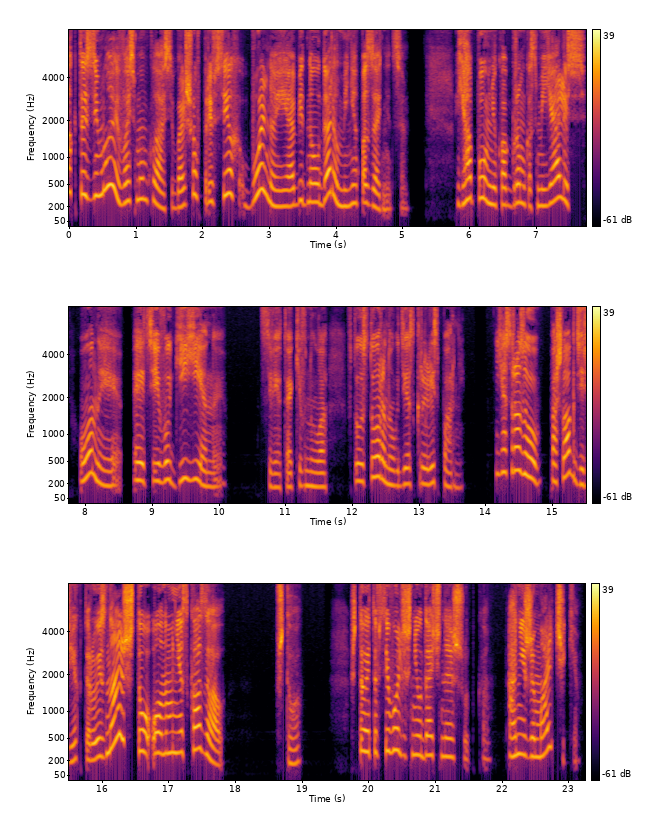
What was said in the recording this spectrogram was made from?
Как-то зимой в восьмом классе Большов при всех больно и обидно ударил меня по заднице. Я помню, как громко смеялись он и эти его гиены. Света кивнула в ту сторону, где скрылись парни. Я сразу пошла к директору, и знаешь, что он мне сказал? Что? Что это всего лишь неудачная шутка. Они же мальчики.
